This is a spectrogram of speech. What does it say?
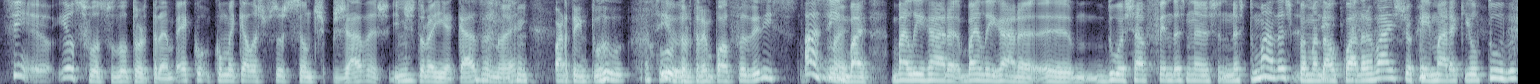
Sim, eu, eu se fosse o Dr. Trump, é co- como aquelas pessoas que são despejadas e destroem a casa, não é? Hum. Sim. Partem tudo. Sim, o Dr. Trump pode fazer isso. Ah, sim, é? vai, vai ligar, vai ligar eh, duas chave-fendas nas, nas tomadas para mandar Sim. o quadro abaixo, a queimar aquilo tudo.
